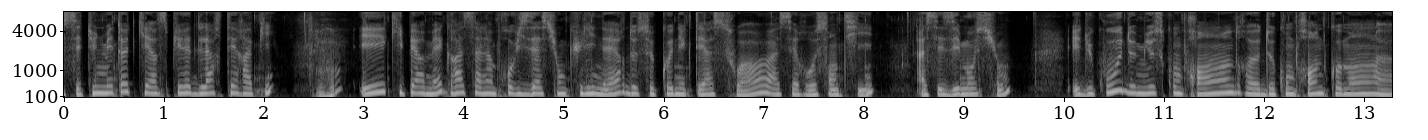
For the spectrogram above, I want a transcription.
c'est une méthode qui est inspirée de l'art thérapie. Mhm. et qui permet, grâce à l'improvisation culinaire, de se connecter à soi, à ses ressentis, à ses émotions. Et du coup, de mieux se comprendre, de comprendre comment euh,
